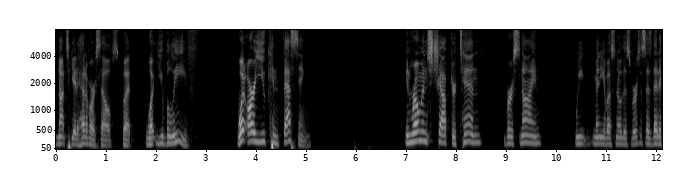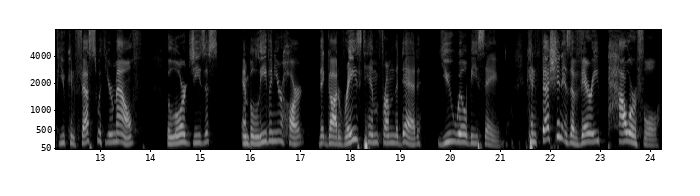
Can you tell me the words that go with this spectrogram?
not to get ahead of ourselves, but what you believe. What are you confessing? In Romans chapter 10, verse 9, we many of us know this verse. It says that if you confess with your mouth the Lord Jesus and believe in your heart that God raised him from the dead, you will be saved. Confession is a very powerful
